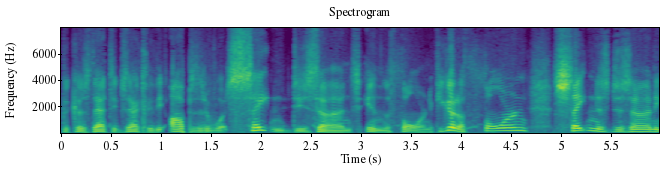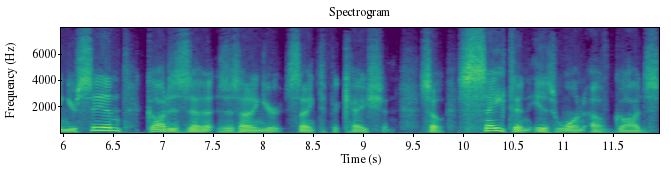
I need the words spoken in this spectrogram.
because that's exactly the opposite of what Satan designs in the thorn. If you got a thorn, Satan is designing your sin, God is uh, designing your sanctification. So Satan is one of God's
